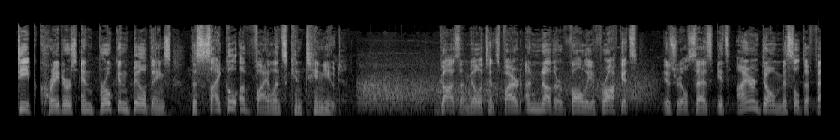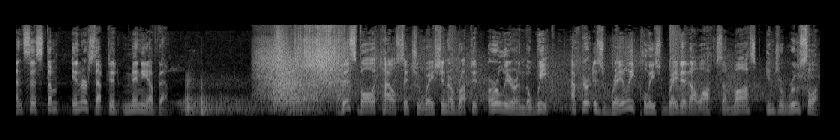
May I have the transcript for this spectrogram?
deep craters and broken buildings, the cycle of violence continued. Gaza militants fired another volley of rockets Israel says its Iron Dome missile defense system intercepted many of them. This volatile situation erupted earlier in the week after Israeli police raided Al Aqsa Mosque in Jerusalem.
